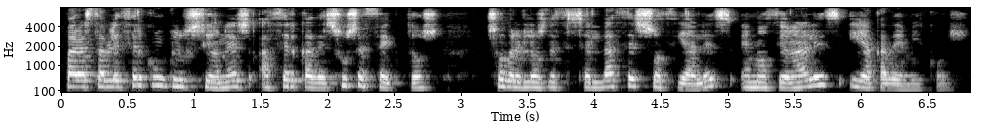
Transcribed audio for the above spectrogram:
para establecer conclusiones acerca de sus efectos sobre los desenlaces sociales, emocionales y académicos.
